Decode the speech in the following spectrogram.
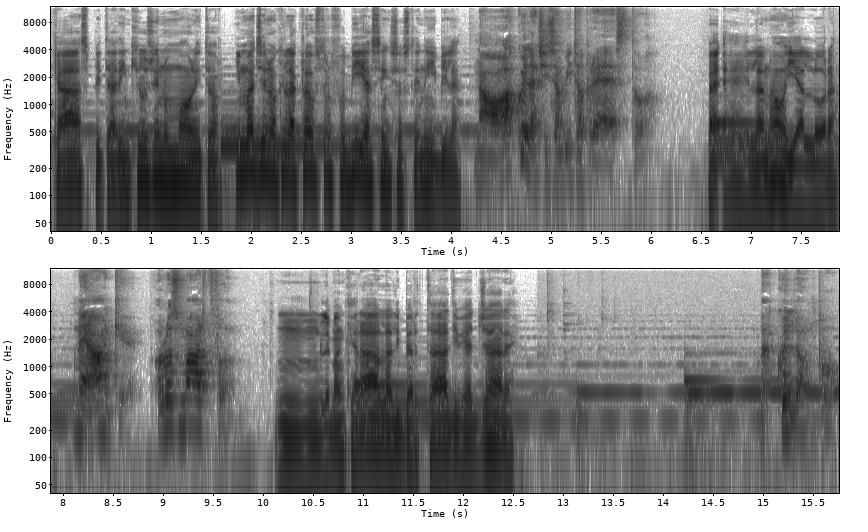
Caspita, rinchiuso in un monitor. Immagino che la claustrofobia sia insostenibile. No, a quella ci si abita presto. Beh, eh, la noia allora. Neanche, ho lo smartphone. Mm, le mancherà la libertà di viaggiare. Beh, quello un po'.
